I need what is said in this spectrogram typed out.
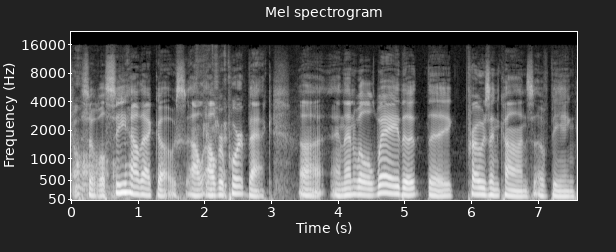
So we'll see how that goes. I'll, I'll report back, uh, and then we'll weigh the the pros and cons of being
